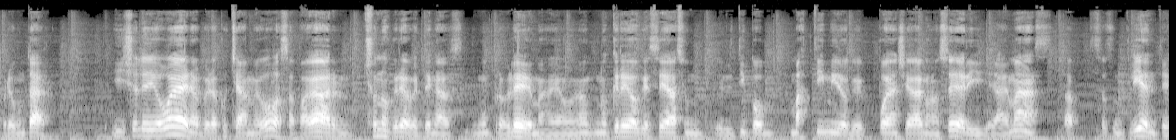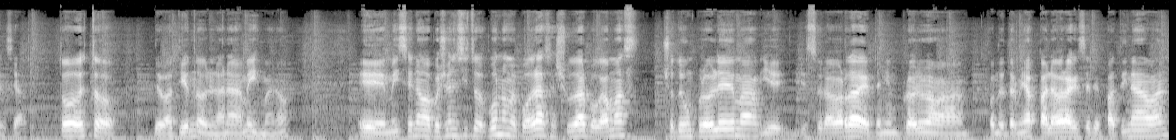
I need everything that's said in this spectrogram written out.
preguntar. Y yo le digo, bueno, pero escúchame, vos vas a pagar. Yo no creo que tengas ningún problema, no, creo que seas el tipo más tímido que puedan llegar a conocer y además sos un cliente. O sea, todo esto debatiendo en la nada misma, ¿no? Eh, me dice, no, pero yo necesito, vos no me podrás ayudar porque además yo tengo un problema, y, eso era verdad, que tenía un problema con determinadas palabras que se le patinaban,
